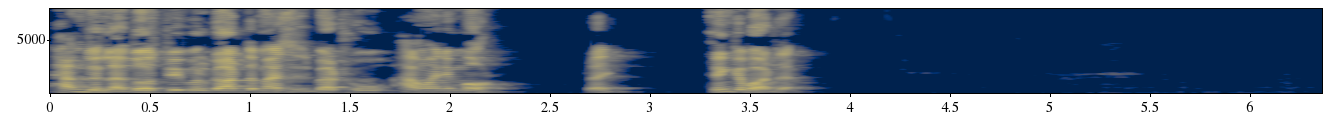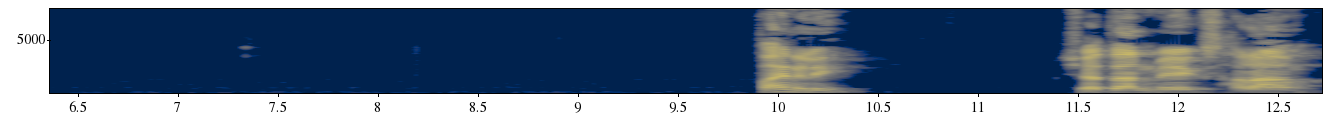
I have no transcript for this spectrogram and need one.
Alhamdulillah, those people got the message, but who, how many more? Right? Think about that. Finally, shaitan makes haram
